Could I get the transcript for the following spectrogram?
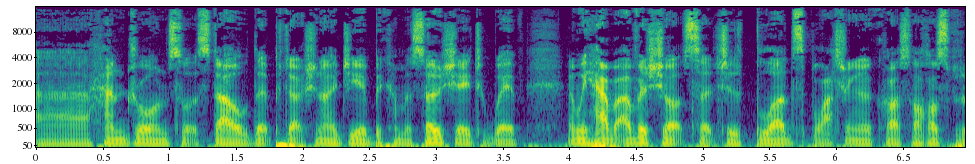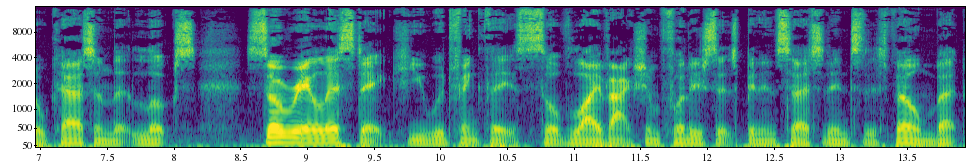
uh, hand drawn sort of style that production IG have become associated with, and we have other shots such as blood splattering across a hospital curtain that looks so realistic. You would think that it's sort of live action footage that's been inserted into this film, but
